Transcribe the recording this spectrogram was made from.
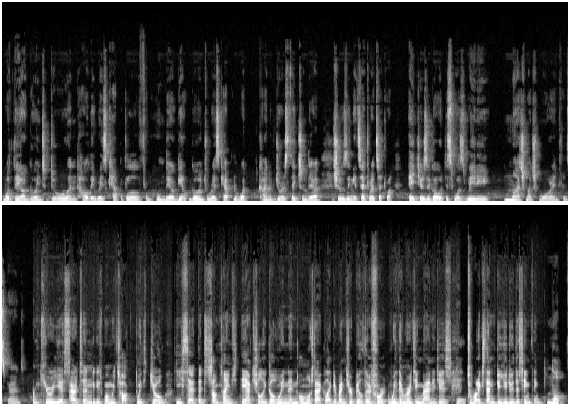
what they are going to do and how they raise capital, from whom they are going to raise capital, what kind of jurisdiction they're choosing, etc., etc. Eight years ago, this was really much much more and transparent. i'm curious Ertan because when we talked with joe he said that sometimes they actually go in and almost act like a venture builder for with emerging managers yeah. to what extent do you do the same thing not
